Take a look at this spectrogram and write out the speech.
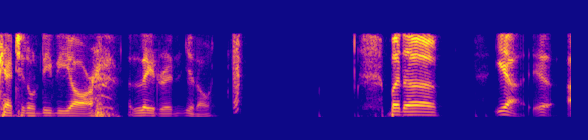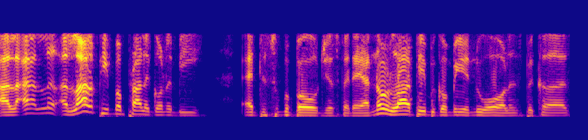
Catch it on DVR later, and you know but uh, yeah, a, a lot of people are probably going to be at the Super Bowl just for that. I know a lot of people are going to be in New Orleans because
